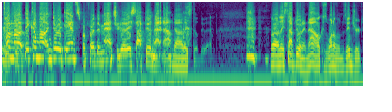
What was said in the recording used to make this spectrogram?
They come out. They come out and do a dance before their match, or do they stop doing that now? No, they still do that. well, they stopped doing it now because one of them's injured.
